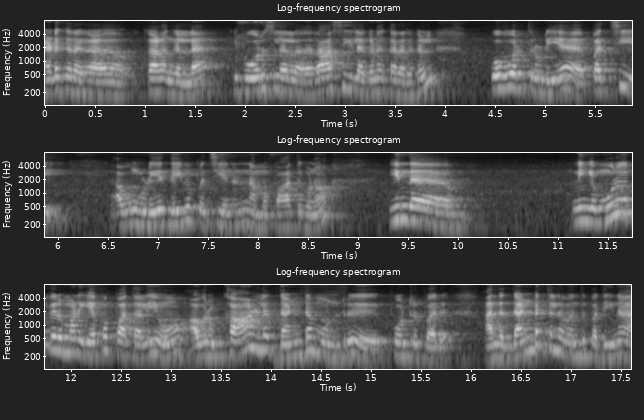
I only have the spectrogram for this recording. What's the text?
நடக்கிற கா காலங்களில் இப்போ ஒரு சில ராசி லக்னக்காரர்கள் ஒவ்வொருத்தருடைய பச்சி அவங்களுடைய தெய்வ பச்சி என்னன்னு நம்ம பார்த்துக்கணும். இந்த நீங்கள் முருகப்பெருமானை எப்போ பார்த்தாலையும் அவர் காலில் தண்டம் ஒன்று போட்டிருப்பார். அந்த தண்டத்தில் வந்து பார்த்திங்கன்னா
